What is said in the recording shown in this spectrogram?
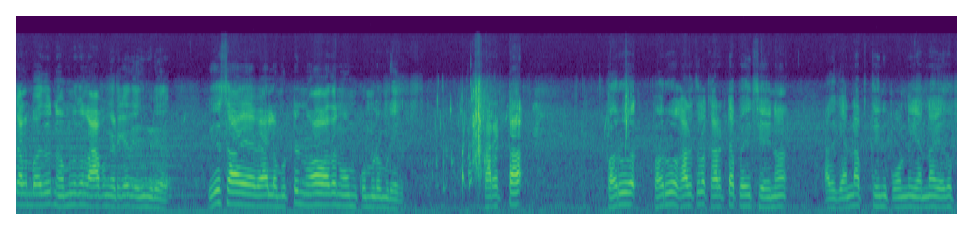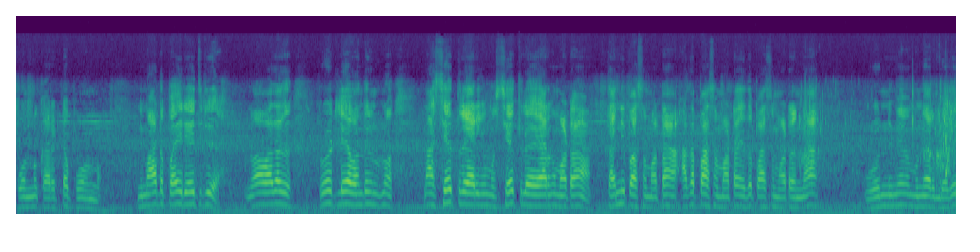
கிளம்பாது நம்மளுக்கும் லாபம் கிடைக்காது எதுவும் கிடையாது. விவசாய வேலை மட்டும் நோவாத நோம்பு கும்பிட முடியாது. கரெக்டாக பருவ பருவ காலத்தில் கரெக்டாக பயிர் செய்யணும். அதுக்கு என்ன தீனி போடணும் என்ன எது போடணும் கரெக்டாக போடணும். நீ மாட்டம் பயிர் ஏற்றிட்டு நோவாத ரோட்லேயே வந்து நான் சேத்துல இறங்க சேத்துல இறங்க மாட்டேன் தண்ணி பாச மாட்டேன் அதை பாச மாட்டேன் இதை பாச மாட்டேன்னா ஒன்றுமே முன்னேற முடியாது.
